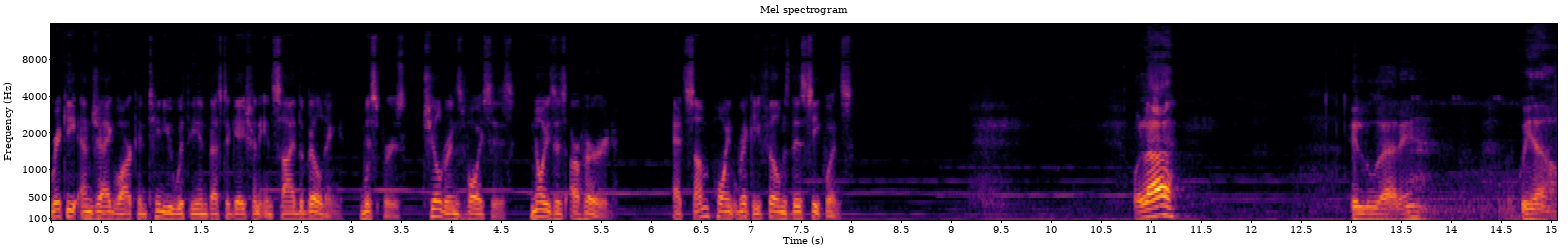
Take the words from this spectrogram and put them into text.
Ricky and Jaguar continue with the investigation inside the building. Whispers, children's voices, noises are heard. At some point Ricky films this sequence. Hola. El lugar, eh. Cuidado.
